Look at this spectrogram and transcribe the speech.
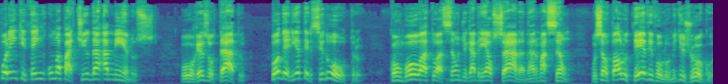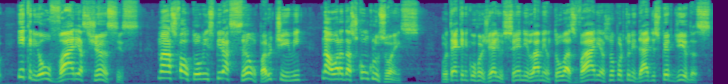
porém que tem uma partida a menos. O resultado poderia ter sido outro. Com boa atuação de Gabriel Sara na armação, o São Paulo teve volume de jogo e criou várias chances, mas faltou inspiração para o time na hora das conclusões. O técnico Rogério Ceni lamentou as várias oportunidades perdidas,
